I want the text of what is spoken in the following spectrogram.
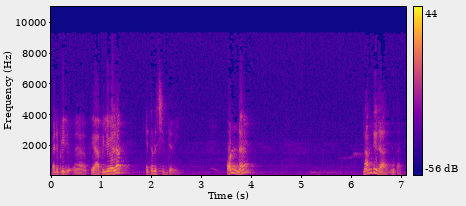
වැඩ ක්‍රියාපිළිවෙලක් එතන සිද්ධ වෙයි. ඔන්න නන්දි රාග මොකක්ද?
